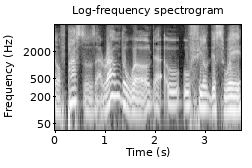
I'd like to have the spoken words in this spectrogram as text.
of pastors around the world uh, who, who feel this way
